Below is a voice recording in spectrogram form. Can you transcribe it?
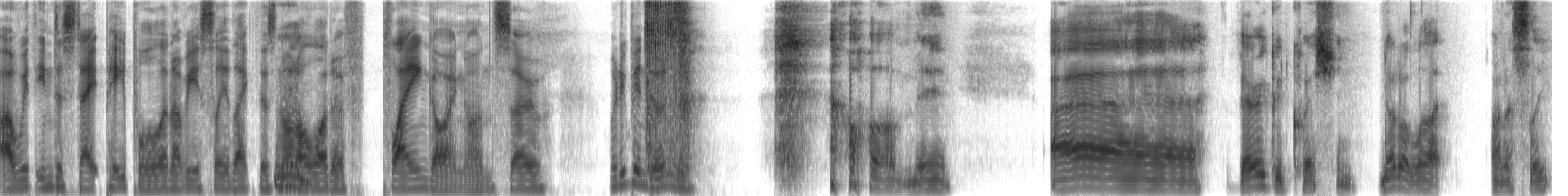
are with interstate people, and obviously like there's not a Mm. lot of playing going on. So, what have you been doing? man? Oh man. Uh very good question. Not a lot, honestly.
